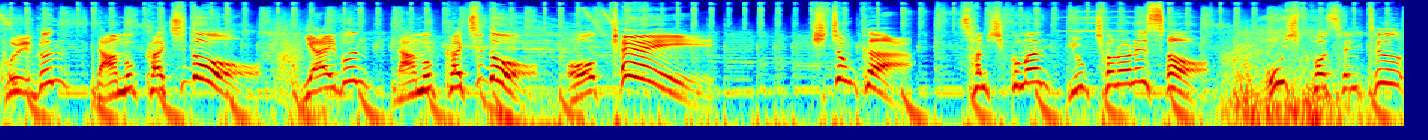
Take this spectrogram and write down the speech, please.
굵은 나무가지도 얇은 나무가지도. 오케이! 기존가 39만 6천 원에서 50%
